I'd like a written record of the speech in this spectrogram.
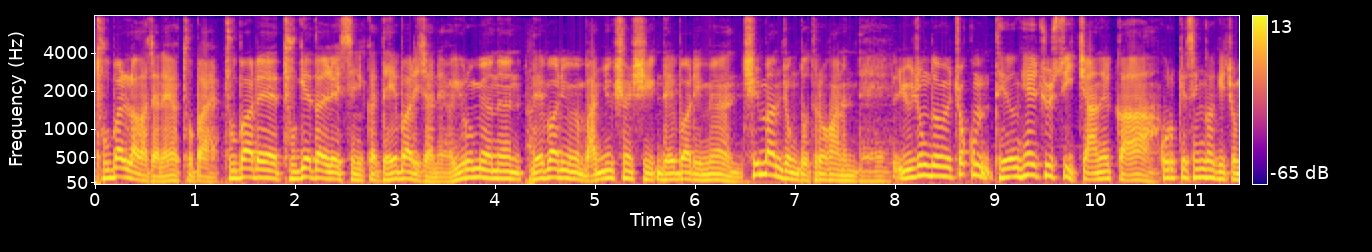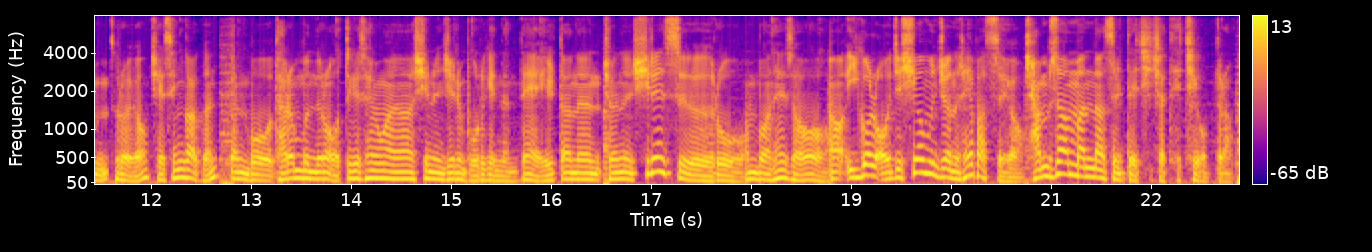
두 발 나가잖아요. 두 발. 두 발에 두 개 달려 있으니까 네 발이잖아요. 이러면은 네 발이면 16,000씩 네 발이면 7만 정도 들어가는데 이 정도면 조금 대응해 줄 수 있지 않을까 그렇게 생각이 좀 들어요. 제 생각은. 일단 뭐 다른 분들은 어떻게 사용하시는지는 모르겠는데 일단은 저는 시렌스로 한번 해서 어, 이걸 어제 시험 운전을 해봤어요. 잠수함 만났을 때 진짜 대책 없더라고.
